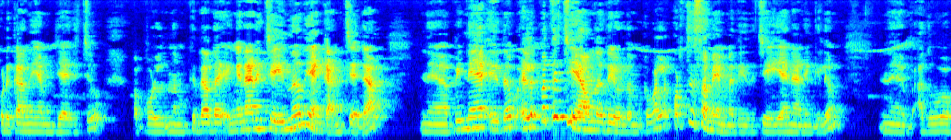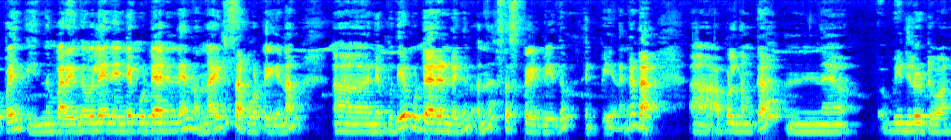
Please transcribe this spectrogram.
കൊടുക്കാമെന്ന് ഞാൻ വിചാരിച്ചു. അപ്പോൾ നമുക്കിത് അത് എങ്ങനെയാണ് ചെയ്യുന്നതെന്ന് ഞാൻ കാണിച്ചു തരാം പിന്നെ ഇത് എളുപ്പത്തിൽ ചെയ്യാവുന്നതേ ഉള്ളൂ. നമുക്ക് വളരെ കുറച്ച് സമയം മതി ഇത് ചെയ്യാനാണെങ്കിലും. അതുപോലെ ഇന്നും പറയുന്ന പോലെ തന്നെ എന്റെ കൂട്ടുകാരനെ നന്നായിട്ട് സപ്പോർട്ട് ചെയ്യണം. എന്നെ പുതിയ കൂട്ടുകാരുണ്ടെങ്കിൽ ഒന്ന് സബ്സ്ക്രൈബ് ചെയ്തും ഹെൽപ്പ് ചെയ്യണം കേട്ടോ. അപ്പോൾ നമുക്ക് വീഡിയോയിലോട്ട് പോവാം.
